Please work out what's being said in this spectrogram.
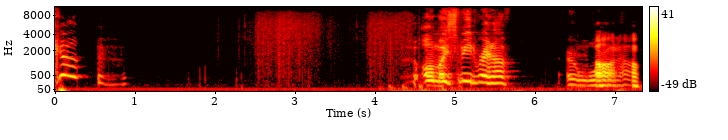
go. Oh, my speed ran off. Or Oh no.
